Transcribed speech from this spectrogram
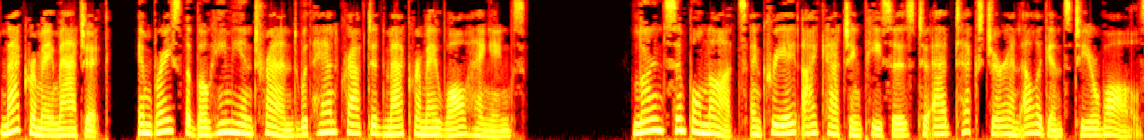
Macrame magic. Embrace the bohemian trend with handcrafted macrame wall hangings. Learn simple knots and create eye-catching pieces to add texture and elegance to your walls.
